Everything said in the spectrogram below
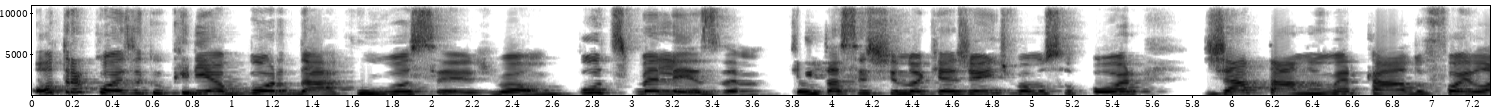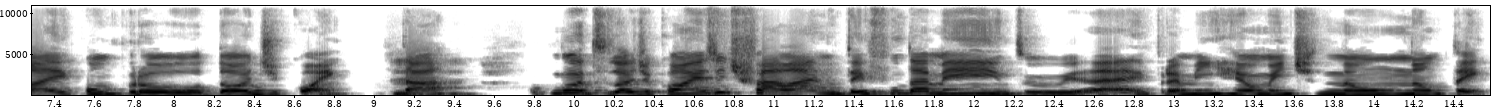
Outra coisa que eu queria abordar com você, João. Putz, beleza. Quem está assistindo aqui a gente, vamos supor, já está no mercado, foi lá e comprou Dogecoin, tá? Uhum. Putz, Dogecoin a gente fala, ah, não tem fundamento. É, para mim realmente não, não tem.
